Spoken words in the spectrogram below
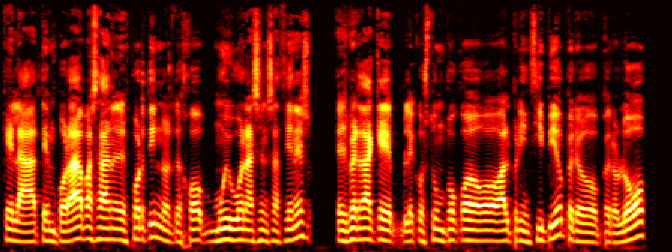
que la temporada pasada en el Sporting nos dejó muy buenas sensaciones. Es verdad que le costó un poco al principio, pero, pero luego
